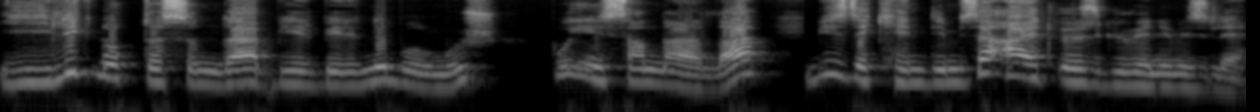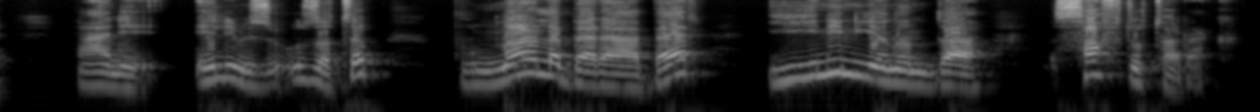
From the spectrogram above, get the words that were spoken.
iyilik noktasında birbirini bulmuş bu insanlarla biz de kendimize ait özgüvenimizle yani elimizi uzatıp bunlarla beraber iyinin yanında saf tutarak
